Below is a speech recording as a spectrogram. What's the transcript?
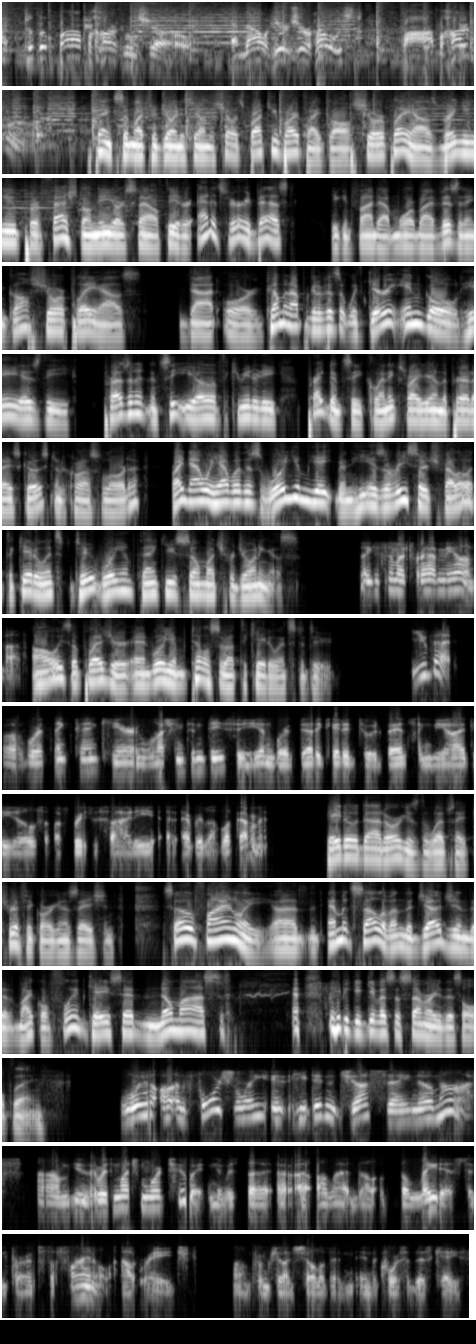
Back to the Bob Harden Show. And now here's your host, Bob Harden. Thanks so much for joining us here on the show. It's brought to you in part by Gulf Shore Playhouse, bringing you professional New York style theater at its very best. You can find out more by visiting gulfshoreplayhouse.org. Coming up, we're going to visit with Gary Ingold. He is the president and CEO of the community pregnancy clinics right here on the Paradise Coast and across Florida. Right now, we have with us William Yeatman. He is a research fellow at the Cato Institute. William, thank you so much for joining us. Thank you so much for having me on, Bob. Always a pleasure. And William, tell us about the Cato Institute. You bet. Uh, we're a think tank here in Washington, D.C., and we're dedicated to advancing the ideals of a free society at every level of government. Cato.org is the website. Terrific organization. So finally, uh, Emmett Sullivan, the judge in the Michael Flynn case, said no mas. Maybe you could give us a summary of this whole thing. Well, unfortunately, it, he didn't just say no mas. Um, you know, there was much more to it, and it was the uh, uh, the, the latest and perhaps the final outrage um, from Judge Sullivan in the course of this case.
